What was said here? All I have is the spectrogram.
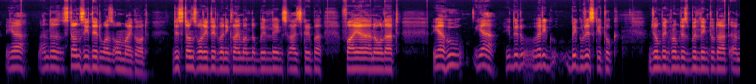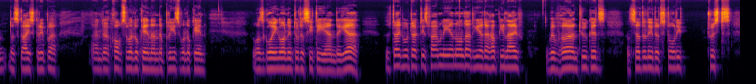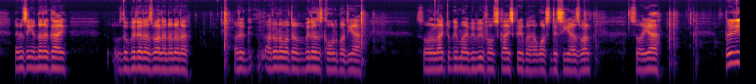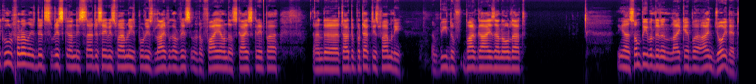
Yeah and the stunts he did was oh my god distance what he did when he climbed on the building skyscraper fire and all that. Yeah who yeah he did very big risk he took jumping from this building to that and the skyscraper and the cops were looking and the police were looking what's going on into the city. And uh, yeah he tried to protect his family and all that he had a happy life with her and two kids. And suddenly the story twists. Let me see another guy the villain as well and another I don't know what the villain's called but yeah. So I'd like to give my review for Skyscraper. I watched this year as well. So yeah. Pretty cool film. He did risk and he tried to save his family he put his life at risk with a fire on the skyscraper and uh, tried to protect his family and beat the bad guys and all that. Yeah some people didn't like it but I enjoyed it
